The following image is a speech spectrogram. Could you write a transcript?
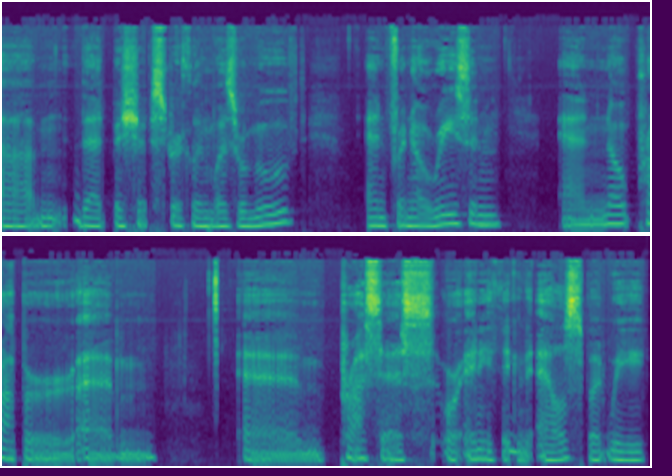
Um, that Bishop Strickland was removed, and for no reason, and no proper um, um, process or anything else. But we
